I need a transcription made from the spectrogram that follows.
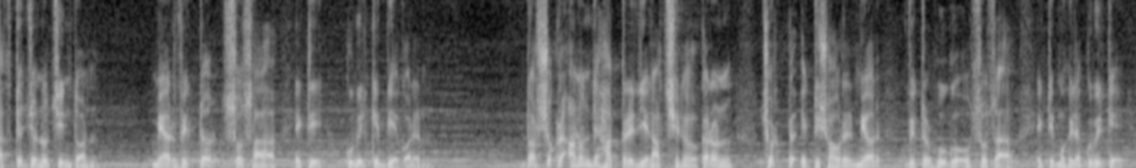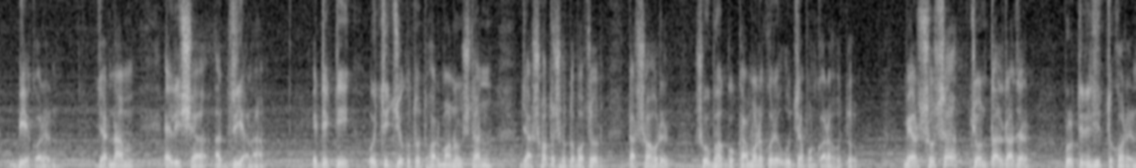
আজকের জন্য চিন্তন। মেয়র ভিক্টর সোসা একটি কুমিরকে বিয়ে করেন। দর্শকরা আনন্দে হাত হাততালি দিয়ে নাচছিল, কারণ ছোট্ট একটি শহরের মেয়র ভিক্টর হুগো সোসা একটি মহিলা কুমিরকে বিয়ে করেন, যার নাম এলিশা আদ্রিয়ানা। এটি একটি ঐতিহ্যগত ধর্মানুষ্ঠান যা শত শত বছর তার শহরের সৌভাগ্য কামনা করে উদযাপন করা হতো। মেয়র সোসা চোন্তাল রাজার প্রতিনিধিত্ব করেন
